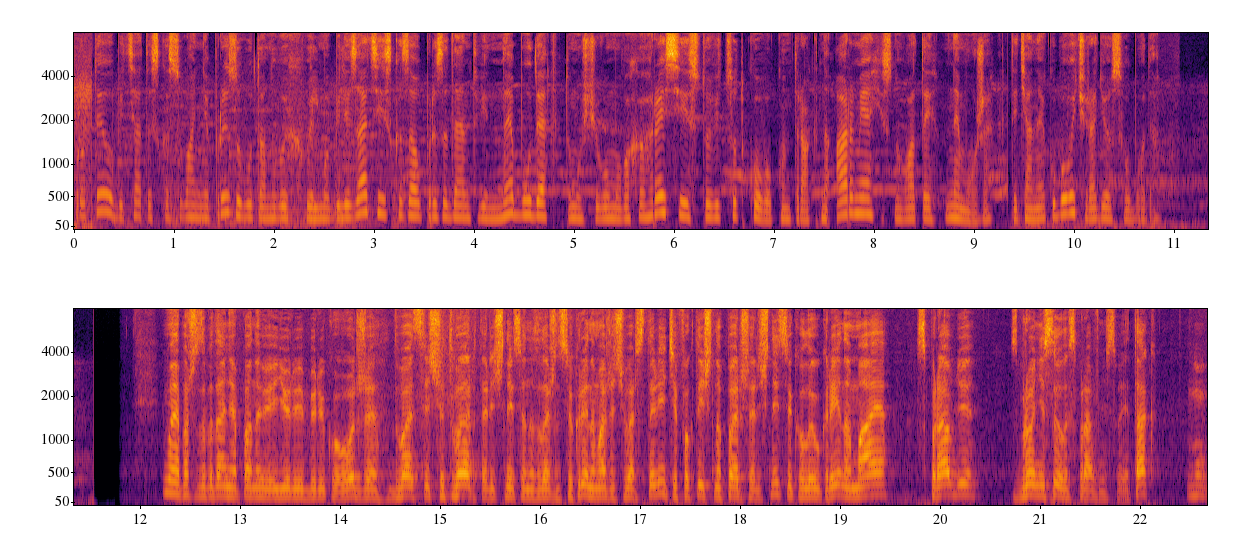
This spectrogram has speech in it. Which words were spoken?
Проте обіцяти скасування призову та нових хвиль мобілізації, сказав президент, він не буде, тому що в умовах агресії 100% контрактна армія існувати не може. Тетяна Якубович, Радіо Свобода. Моє перше запитання панові Юрію Бірюкову. Отже, 24-та річниця незалежності України, майже чверть століття, фактично перша річниця, коли Україна має справді збройні сили справжні свої, так? Ну,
